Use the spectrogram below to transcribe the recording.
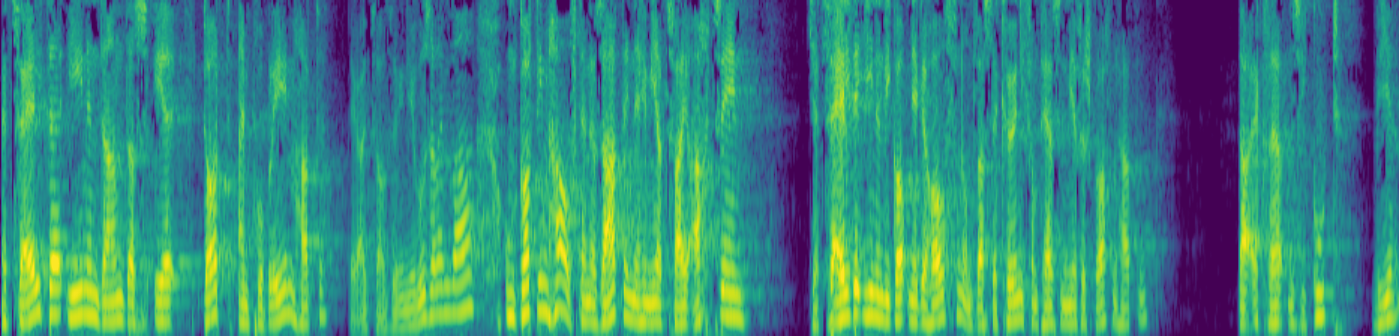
erzählt er ihnen dann, dass er dort ein Problem hatte, bereits als er in Jerusalem war, und Gott ihm half, denn er sagte in Nehemia 2,18, ich erzählte ihnen, wie Gott mir geholfen und was der König von Persien mir versprochen hatten. Da erklärten sie, gut, wir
